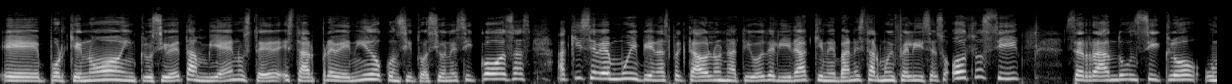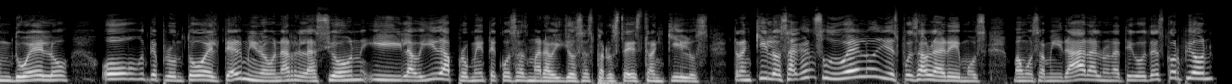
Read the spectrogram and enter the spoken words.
eh, ¿por qué no? Inclusive también usted estar prevenido con situaciones y cosas. Aquí se ve muy bien aspectados los nativos del IRA, quienes van a estar muy felices. Otros sí, cerrando un ciclo, un duelo o de pronto el término una relación y la vida promete cosas maravillosas para ustedes. Tranquilos, tranquilos, hagan su duelo y después hablaremos. Vamos a mirar a los nativos de Escorpión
